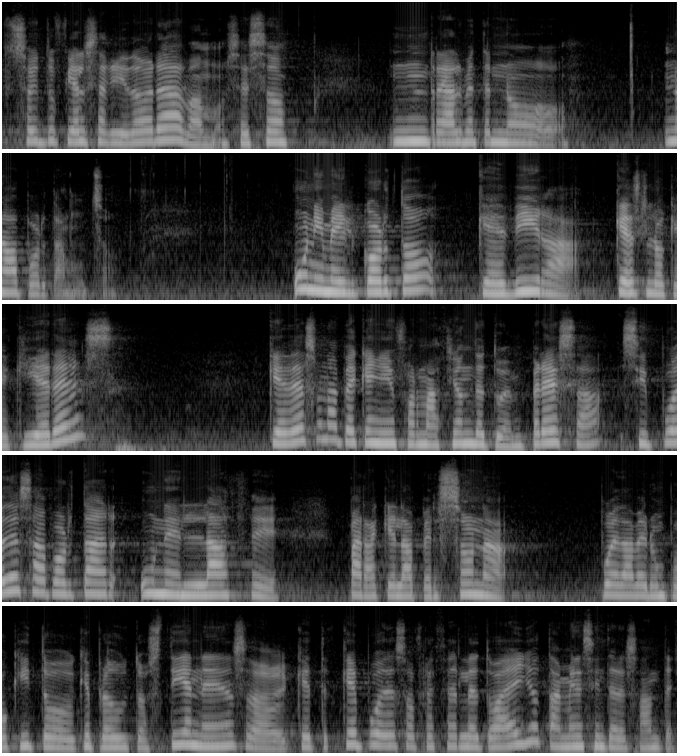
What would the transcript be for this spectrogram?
soy tu fiel seguidora, vamos, eso Mm, realmente no, no aporta mucho. Un email corto que diga qué es lo que quieres, que des una pequeña información de tu empresa, si puedes aportar un enlace para que la persona pueda ver un poquito qué productos tienes, qué, qué puedes ofrecerle tú a ello, también es interesante.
